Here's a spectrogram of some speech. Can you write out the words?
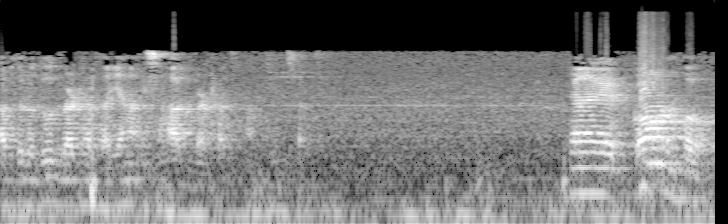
عبد الدود بیٹھا تھا، یہاں اسحاق بیٹھا تھا، ہم تین ساتھ کہنے لگے، کون ہو؟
